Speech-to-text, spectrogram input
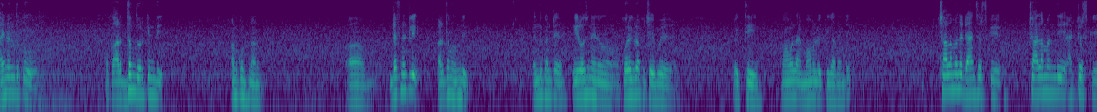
అయినందుకు ఒక అర్థం దొరికింది అనుకుంటున్నాను. డెఫినెట్లీ అర్థం ఉంది. ఎందుకంటే ఈరోజు నేను కొరియోగ్రాఫీ చేయబోయే వ్యక్తి మామూలు మామూలు వ్యక్తి కాదండి. చాలామంది డాన్సర్స్కి చాలామంది యాక్టర్స్కి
